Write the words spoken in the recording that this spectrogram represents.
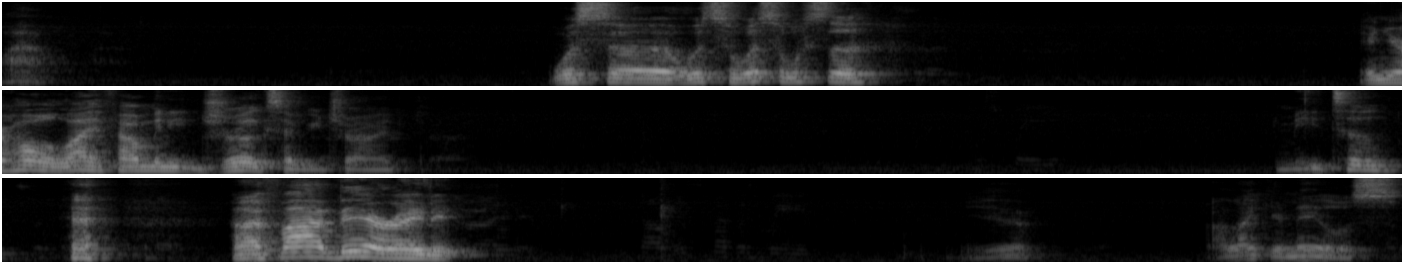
Wow. What's uh what's what's what's the in your whole life, how many drugs have you tried? Me too. High five there, ain't it? Yeah. I like your nails.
